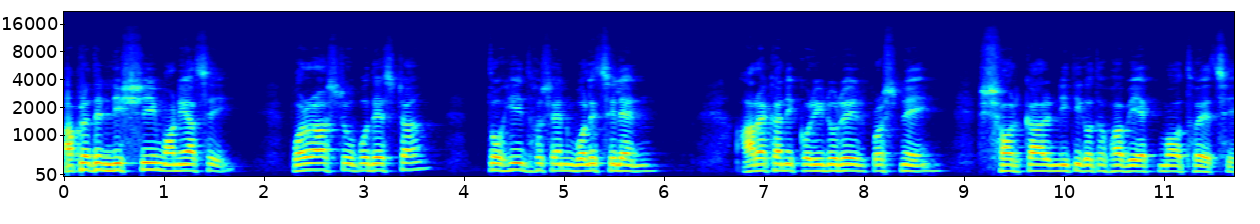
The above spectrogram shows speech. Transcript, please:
আপনাদের নিশ্চয়ই মনে আছে পররাষ্ট্র উপদেষ্টা তহিদ হোসেন বলেছিলেন, আরাকানে করিডোরের প্রশ্নে সরকার নীতিগতভাবে একমত হয়েছে।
